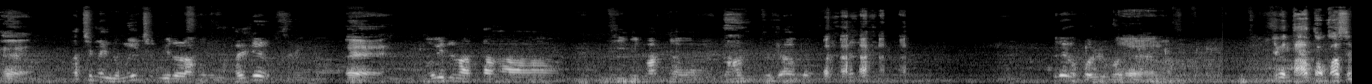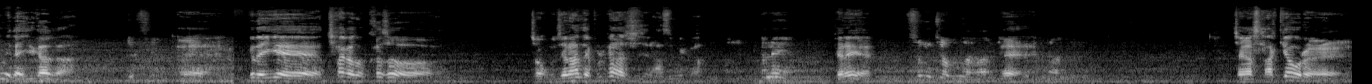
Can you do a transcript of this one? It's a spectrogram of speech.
네. 아침에 너무 일찍 일어나고 할 일 없으니까 네. 너 일어났다가 TV 봤다가 나한테 들어가고 그래가 볼일보다 네. 이거 다 똑같습니다, 일가가. 있어요. 예. 근데 이게 차가 좀 커서 좀 운전하는데 불편하시진 않습니까? 편해. 편해요. 승차보다 네. 제가 4개월을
